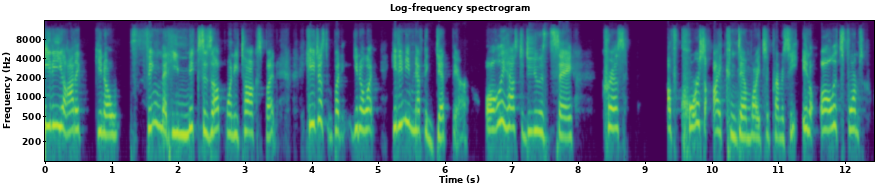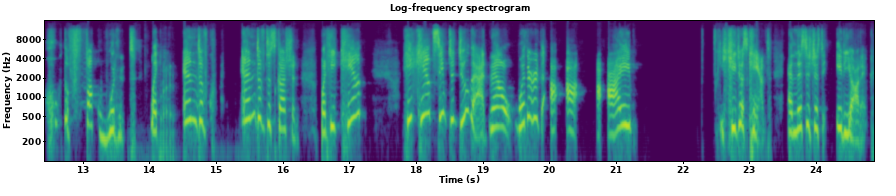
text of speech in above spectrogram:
idiotic, you know, thing that he mixes up when he talks, but he just, but you know what? He didn't even have to get there. All he has to do is say, Chris, of course I condemn white supremacy in all its forms. Who the fuck wouldn't? Like right. end of end of discussion. But he can't he can't seem to do that. Now, whether it, I, I, I he just can't. And this is just idiotic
